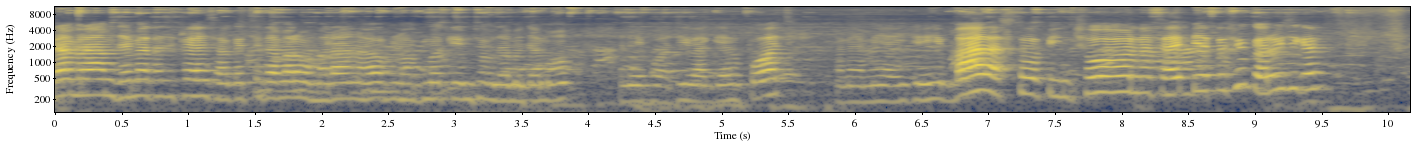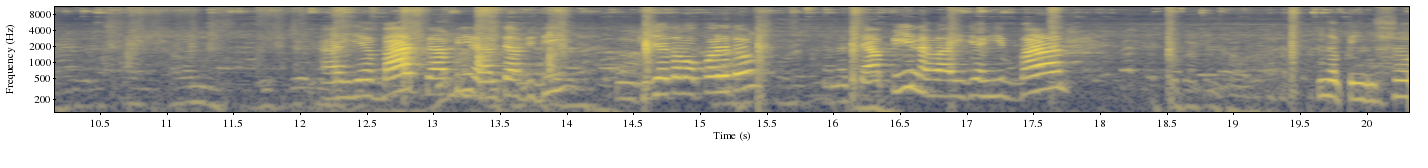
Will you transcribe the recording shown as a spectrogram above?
રામ રામ, જય માતાજી ફ્રેન્ડ સ્વાગત છે તમારું અમારા નવા બ્લોગમાં કેમ છો? બધા મજામાં? અને પહોંચી વાગ્યા પહોંચ અને અમે આવી જઈએ બાર, રસ્તો પીંછો ને સાહેબ બે, તો શું કરવું છે કે આવી ગયા બાર, ચા પીને હાલ ચા પીધી. ઊંઘી તો બપોરે તો. અને ચા પીને હવે આવી ગયો બાર. ને પીંછો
